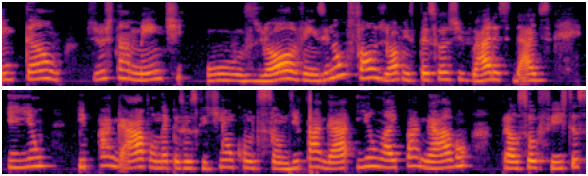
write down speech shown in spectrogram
Então, justamente os jovens, e não só os jovens, pessoas de várias cidades iam e pagavam, né? Pessoas que tinham condição de pagar, iam lá e pagavam para os sofistas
